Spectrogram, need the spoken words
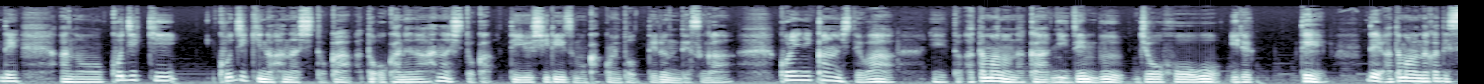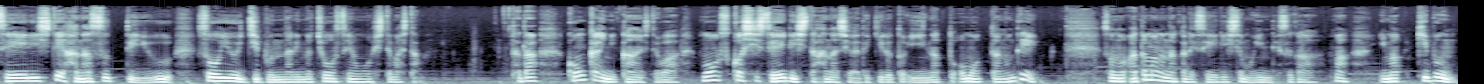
で、あの、古事記、古事記の話とか、あとお金の話とかっていうシリーズも過去に撮ってるんですが、これに関しては、えっ、ー、と、頭の中に全部情報を入れて、で、頭の中で整理して話すっていう、そういう自分なりの挑戦をしてました。ただ、今回に関しては、もう少し整理した話ができるといいなと思ったので、その頭の中で整理してもいいんですが、まあ、今、気分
